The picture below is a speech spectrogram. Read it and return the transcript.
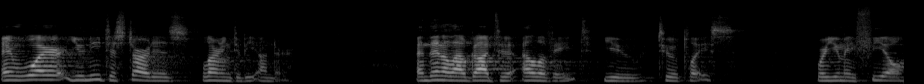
And where you need to start is learning to be under. And then allow God to elevate you to a place where you may feel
